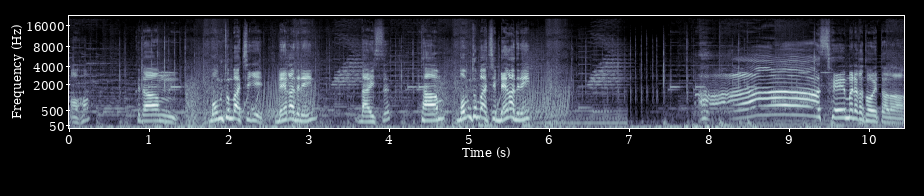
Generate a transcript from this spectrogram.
어허. 그 다음 몸통 받치기 메가드림 나이스. 다음 몸통 받치기 메가드림 아세 마리가 더 있다 나.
